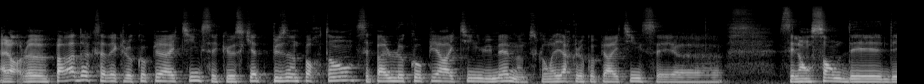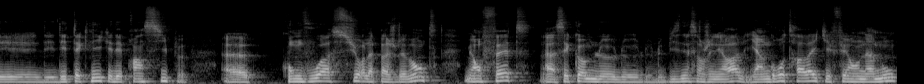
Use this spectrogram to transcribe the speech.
alors le paradoxe avec le copywriting, c'est que ce qui est de plus important, c'est pas le copywriting lui-même, parce qu'on va dire que le copywriting, c'est l'ensemble des, techniques et des principes qu'on voit sur la page de vente, mais en fait, ah, c'est comme le, business en général, il y a un gros travail qui est fait en amont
